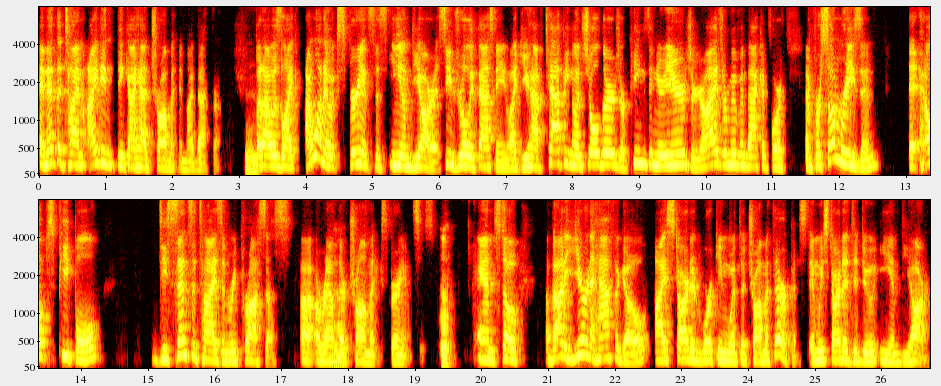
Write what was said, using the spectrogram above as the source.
and at the time I didn't think I had trauma in my background. Mm-hmm. But I was like, I want to experience this EMDR. It seems really fascinating. Like you have tapping on shoulders or pings in your ears or your eyes are moving back and forth. And for some reason, it helps people desensitize and reprocess uh, around their trauma experiences. Huh. And so about a year and a half ago, I started working with a trauma therapist and we started to do EMDR.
